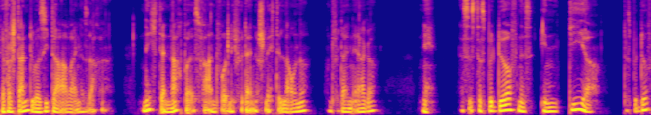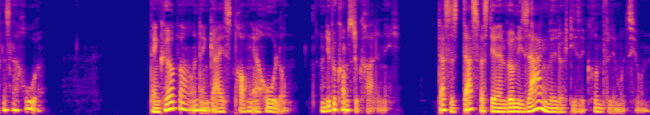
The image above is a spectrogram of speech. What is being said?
Der Verstand übersieht da aber eine Sache. Nicht der Nachbar ist verantwortlich für deine schlechte Laune und für deinen Ärger. Nee, es ist das Bedürfnis in dir, das Bedürfnis nach Ruhe. Dein Körper und dein Geist brauchen Erholung und die bekommst du gerade nicht. Das ist das, was dir dein Würmli sagen will durch diese Krümpfelemotion.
